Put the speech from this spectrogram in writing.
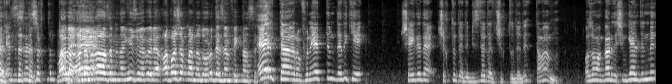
Sıktı, kendisine sıktı. sıktım. Valla Tabii, adamın he. ağzından yüzüne böyle bacaklarına doğru dezenfektan sıktı. Her tarafını ettim dedi ki şeyde de çıktı dedi bizde de çıktı dedi tamam mı? O zaman kardeşim geldin mi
